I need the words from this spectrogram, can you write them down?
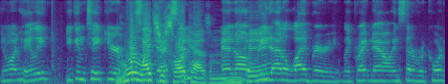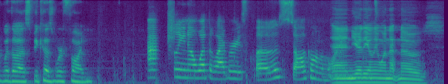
You know what, Haley? You can take your no one likes your sarcasm. and uh, okay? read at a library like right now instead of record with us because we're fun. Actually, you know what? The library is closed, so I'll go in the morning. And you're the only one that knows.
